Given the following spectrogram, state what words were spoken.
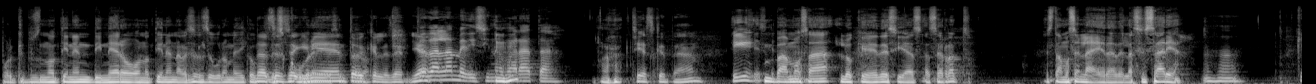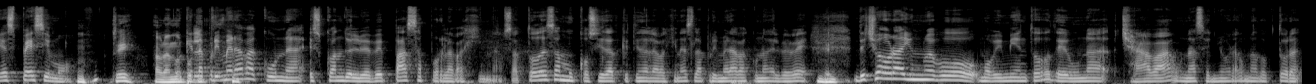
porque pues no tienen dinero o no tienen a veces el seguro médico que les seguimiento y que les den. Te dan la medicina barata. Ajá. Sí, es que te dan. Y vamos a lo que decías hace rato. Estamos en la era de la cesárea. Que es pésimo. Sí. Hablando Porque la primera vacuna es cuando el bebé pasa por la vagina. O sea, toda esa mucosidad que tiene la vagina es la primera vacuna del bebé. De hecho, ahora hay un nuevo movimiento de una chava, una señora, una doctora,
